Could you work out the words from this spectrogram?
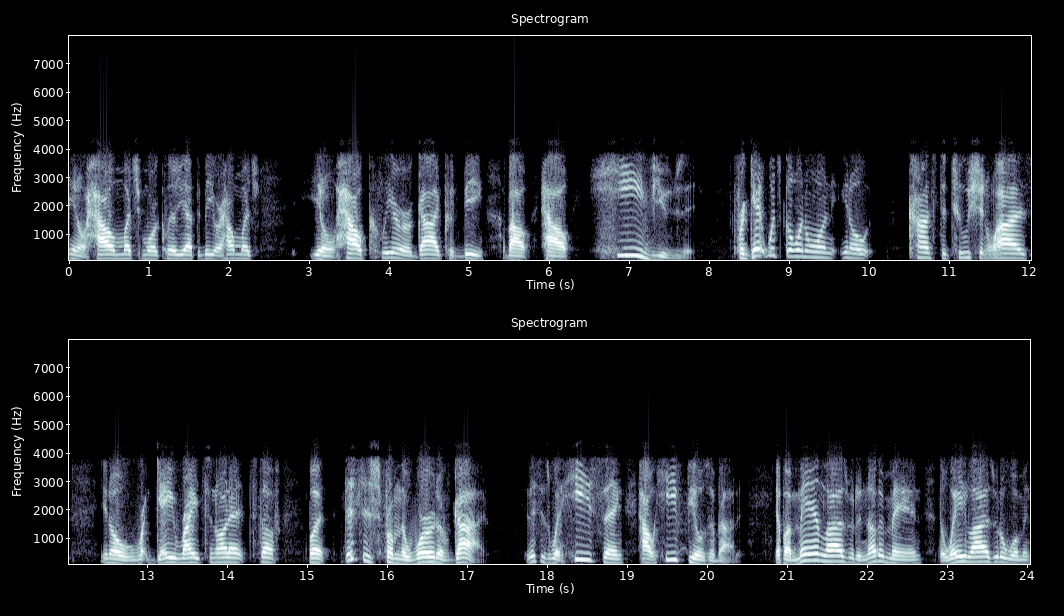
you know, how much more clear you have to be, or how much, you know, how clear God could be about how He views it. Forget what's going on, you know, constitution wise, you know, gay rights and all that stuff. But this is from the Word of God. This is what He's saying, how He feels about it. If a man lies with another man the way he lies with a woman,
